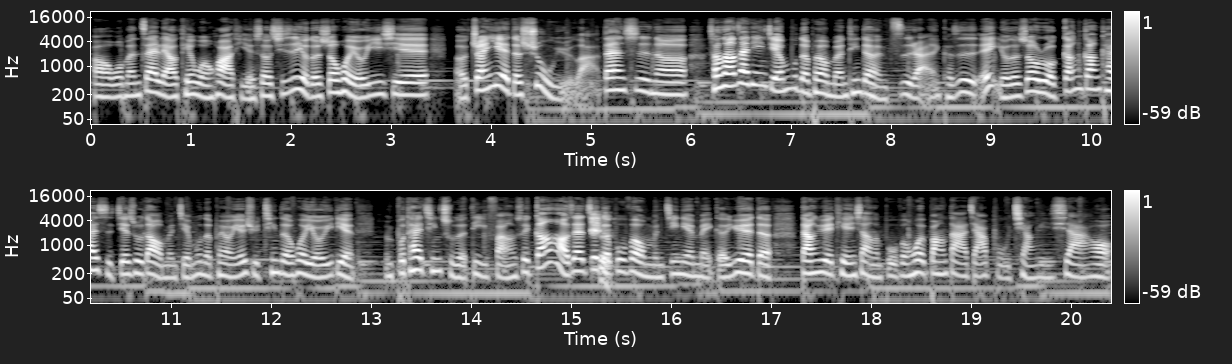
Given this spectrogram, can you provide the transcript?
呃，我们在聊天文话题的时候，其实有的时候会有一些呃专业的术语啦。但是呢，常常在听节目的朋友们听得很自然。可是哎，有的时候如果刚刚开始接触到我们节目的朋友，也许听得会有一点不太清楚的地方。所以刚好在这个部分，我们今年每个月的当月天象的部分会帮大家补强一下哦。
